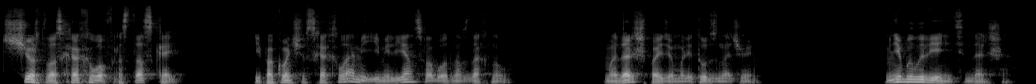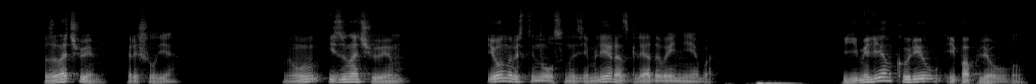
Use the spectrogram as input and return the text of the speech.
Черт вас, хохлов, растаскай!» И, покончив с хохлами, Емельян свободно вздохнул. Мы дальше пойдем или тут заночуем? Мне было лень идти дальше. Заночуем, решил я. Ну и заночуем. И он растянулся на земле, разглядывая небо. Емельян курил и поплевывал.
